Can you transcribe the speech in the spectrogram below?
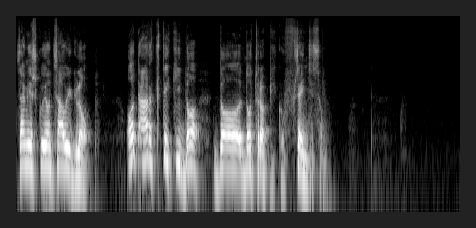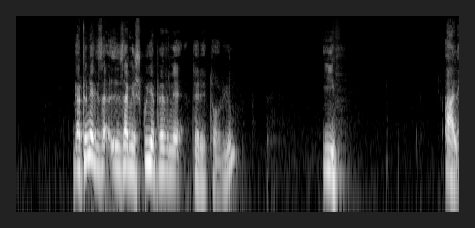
zamieszkują cały glob. Od Arktyki do, do, do tropików. Wszędzie są. Gatunek za, zamieszkuje pewne terytorium i ale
